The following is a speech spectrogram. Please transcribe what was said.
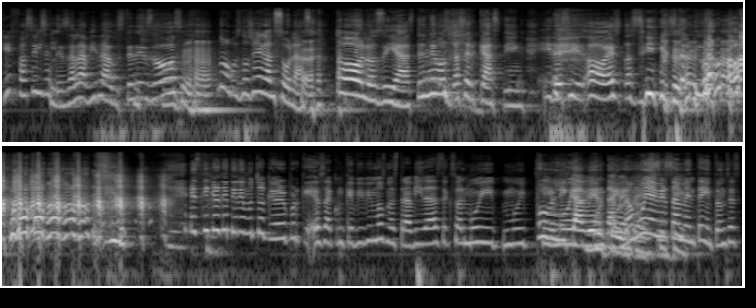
Qué fácil se les da la vida a ustedes dos. No, pues nos llegan solas todos los días. Tenemos que hacer casting y decir, oh, esta sí, esta no. Es que creo que tiene mucho que ver porque, o sea, con que vivimos nuestra vida sexual muy, muy muy públicamente, abiertamente, ¿no? Muy sí, sí. abiertamente, y entonces,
